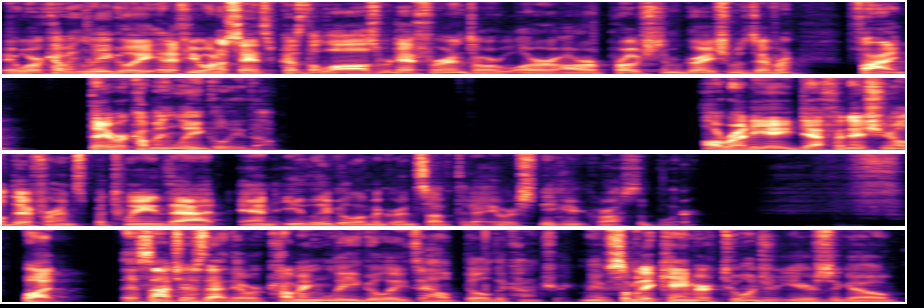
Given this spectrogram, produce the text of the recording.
They were coming legally, and if you want to say it's because the laws were different or, or our approach to immigration was different, fine. They were coming legally, though. Already a definitional difference between that and illegal immigrants of today who are sneaking across the border. But it's not just that. They were coming legally to help build the country. I mean, if somebody came here 200 years ago,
